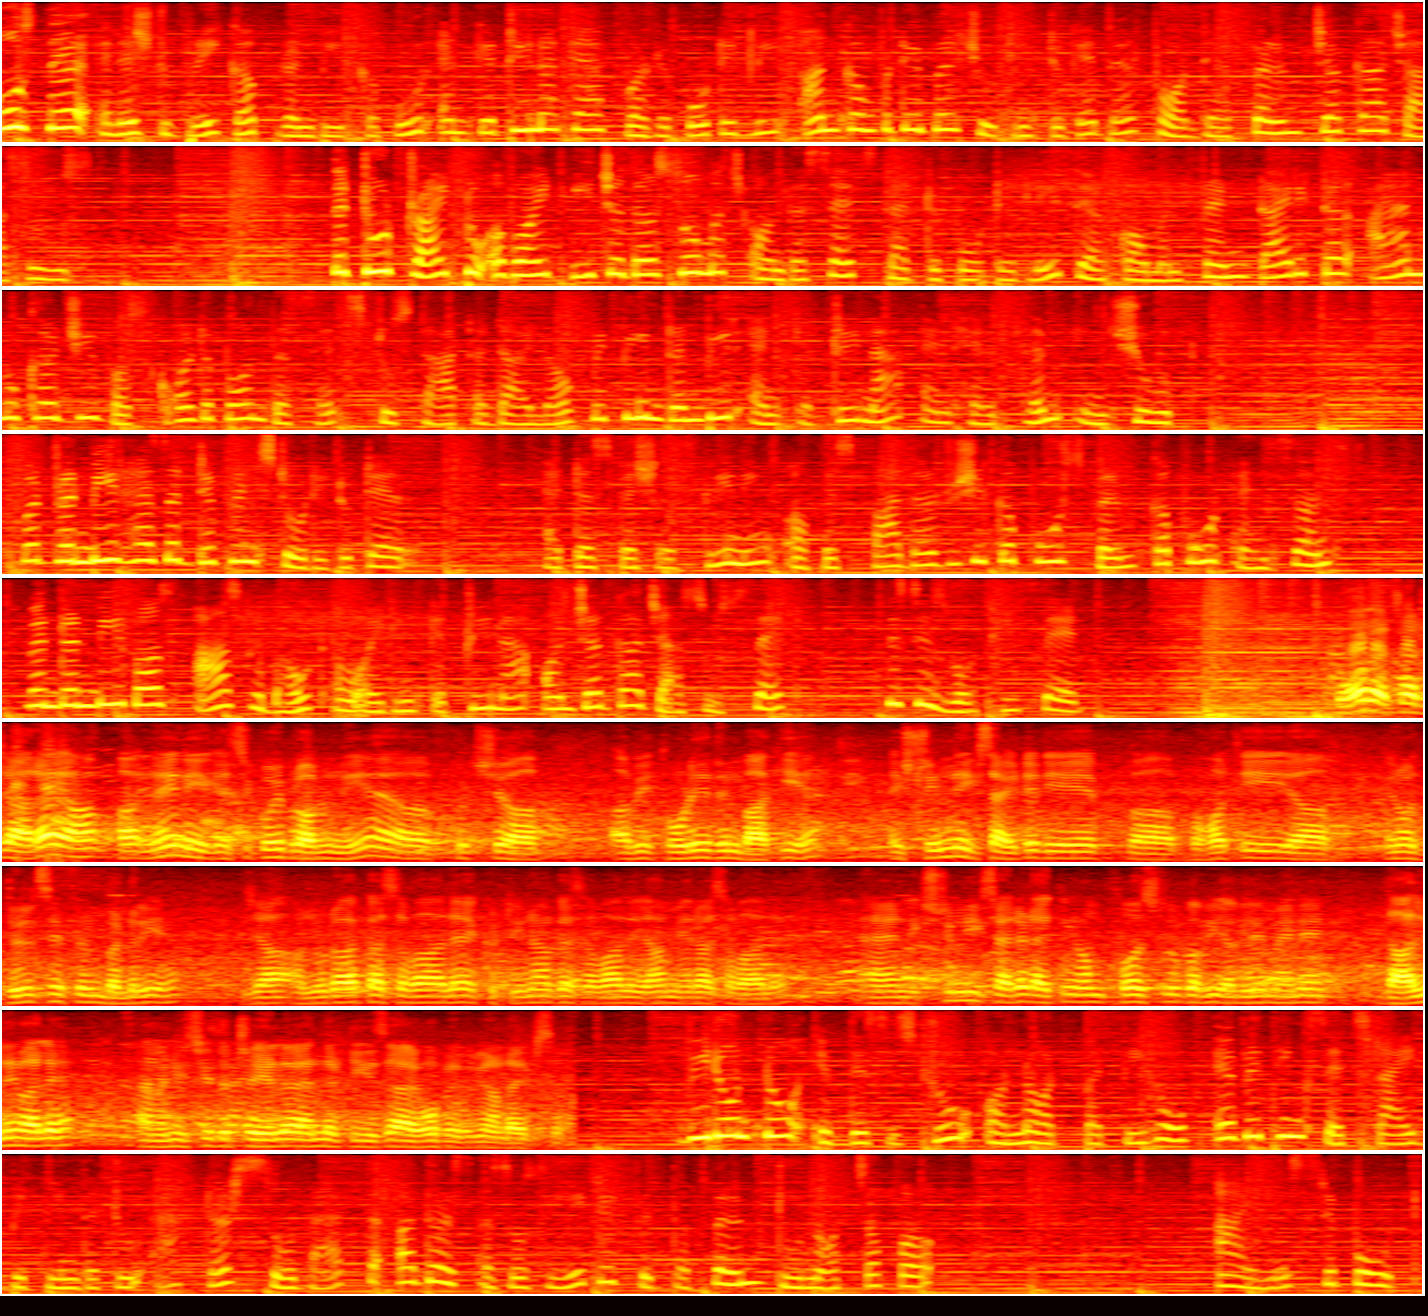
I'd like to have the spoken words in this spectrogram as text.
Post their alleged breakup, Ranbir Kapoor and Katrina Kaif were reportedly uncomfortable shooting together for their film Jagga Jasoos. The two tried to avoid each other so much on the sets that reportedly their common friend director Ayan Mukherjee was called upon the sets to start a dialogue between Ranbir and Katrina and help them in shoot. But Ranbir has a different story to tell. At a special screening of his father Rishi Kapoor's film Kapoor and Sons, when Ranbir was asked about avoiding Katrina on Jagga Jasoos set, this is what he said. बहुत अच्छा जा रहा है यहाँ। नहीं नहीं ऐसी कोई प्रॉब्लम नहीं है। कुछ अभी थोड़े दिन बाकी है। एक्सट्रीमली एक्साइटेड ये बहुत ही यू नो दिल से फ़िल्म बन रही है। जहाँ अनुराग का सवाल है कटरीना का सवाल है यहाँ मेरा सवाल है। And extremely excited I think हम फ़र्स्ट लुक अभी अगले महीने डालने वाले हैं। And when you see the trailer and the teaser I hope everyone likes it We don't know if this is true or not, but we hope everything sets right between the two actors so that the others associated with the film do not suffer. IANS Report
